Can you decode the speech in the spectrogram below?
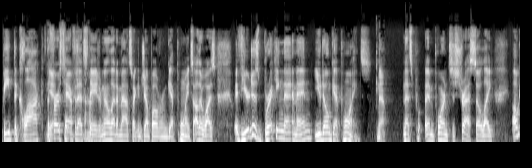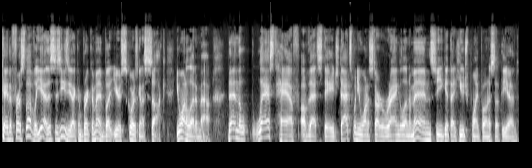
beat the clock. The Yeah, first half of that uh-huh. stage, I'm going to let them out so I can jump over and get points. Otherwise, if you're just bricking them in, you don't get points. No. And that's p- important to stress. So, like, okay, the first level, yeah, this is easy. I can break them in, but your score is going to suck. You want to let them out. Then the last half of that stage, that's when you want to start wrangling them in, so you get that huge point bonus at the end.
